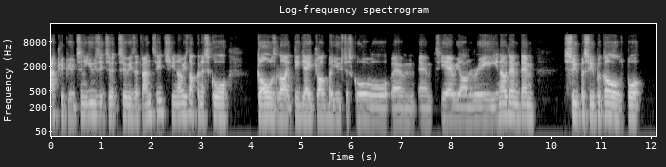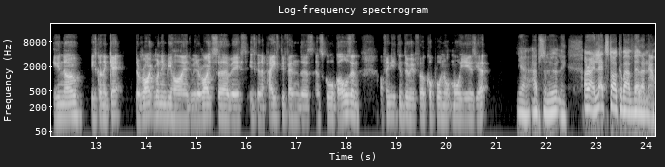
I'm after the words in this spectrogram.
attributes and he uses it to, to his advantage. You know, he's not going to score goals like Didier Drogba used to score or um, um, Thierry Henry. You know, them them super super goals. But you know, he's going to get the right running behind with the right service. He's going to pace defenders and score goals. And I think he can do it for a couple more years yet. Yeah, absolutely. All right, let's talk about Villa now.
